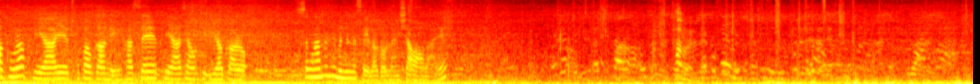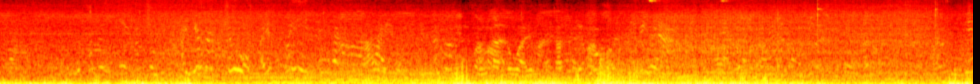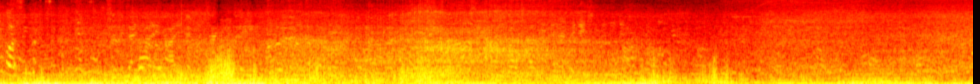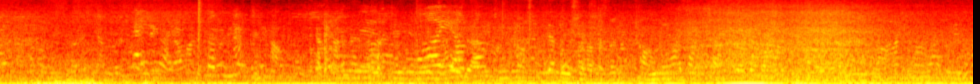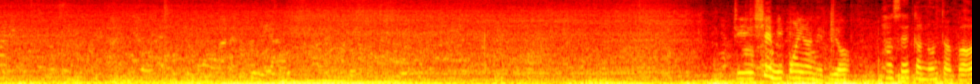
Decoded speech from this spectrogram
မာကူရာဖျားရဲ့ထွက်ပေါက်ကနေဟာဆဲဖျားချောင်းထိရောက်ကတော့15မိနစ်မိနစ်20လောက်တော့လမ်းလျှောက်အောင်ပါတယ်ဒီ ရှေ့မီပွိုင်းရနေပြီးတော့ဟာဆဲကန်နွန်တမ်ပါ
